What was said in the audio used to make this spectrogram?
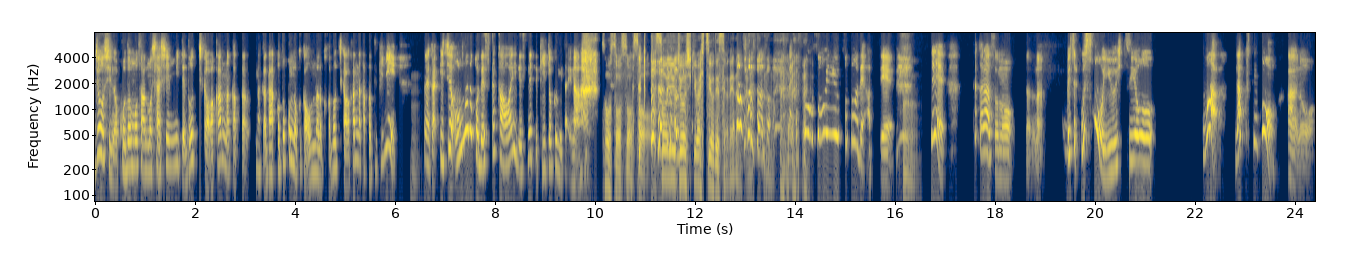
上司の子供さんの写真見てどっちかわかんなかった、なんかだ男の子か女の子かどっちかわかんなかった時に、うんなんか一応女の子ですか？可愛いですねって聞いとくみたいな。そうそうそうそう。そういう常識は必要ですよね、なんかね。そうそうそうなんかそう、そういうことであって、うん。うんで、だからその、なんだろうな、別に嘘を言う必要はなくても、あの、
